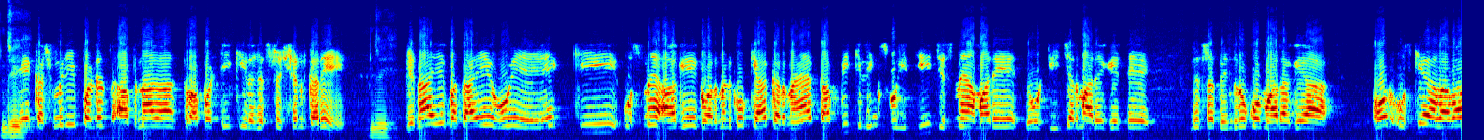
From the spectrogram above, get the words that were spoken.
जी। कि कश्मीरी पंडित अपना प्रॉपर्टी की रजिस्ट्रेशन करे। बिना ये बताए हुए कि उसमें आगे गवर्नमेंट को क्या करना है तब भी किलिंग्स हुई थी जिसमें हमारे दो टीचर मारे गए थे मिस्टर बिंद्रो को मारा गया और उसके अलावा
